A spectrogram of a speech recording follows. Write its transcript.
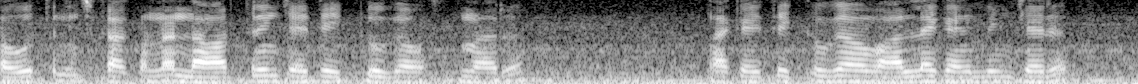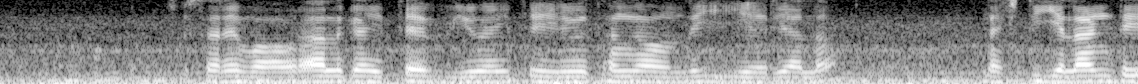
సౌత్ నుంచి కాకుండా నార్త్ నుంచి అయితే ఎక్కువగా వస్తున్నారు. నాకైతే ఎక్కువగా వాళ్ళే కనిపించారు. చూసారే ఓవరాల్గా అయితే వ్యూ అయితే ఏ విధంగా ఉంది ఈ ఏరియాలో. నెక్స్ట్ ఇలాంటి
